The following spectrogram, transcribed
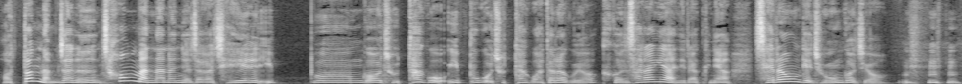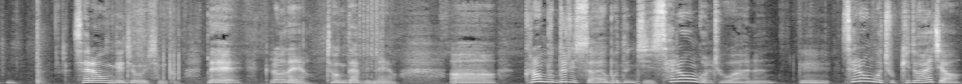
어떤 남자는 처음 만나는 여자가 제일 이쁜 거 좋다고, 이쁘고 좋다고 하더라고요. 그건 사랑이 아니라 그냥 새로운 게 좋은 거죠. 새로운 게 좋으신 거. 네, 그러네요. 정답이네요. 아, 그런 분들이 있어요. 뭐든지 새로운 걸 좋아하는. 그, 새로운 거 좋기도 하죠.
